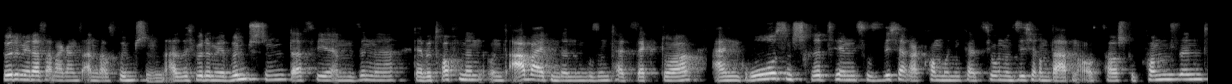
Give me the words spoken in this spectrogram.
Würde mir das aber ganz anders wünschen. Also ich würde mir wünschen, dass wir im Sinne der Betroffenen und Arbeitenden im Gesundheitssektor einen großen Schritt hin zu sicherer Kommunikation und sicherem Datenaustausch gekommen sind.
